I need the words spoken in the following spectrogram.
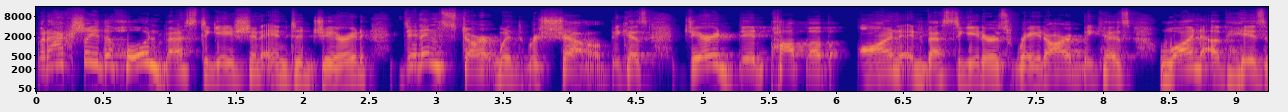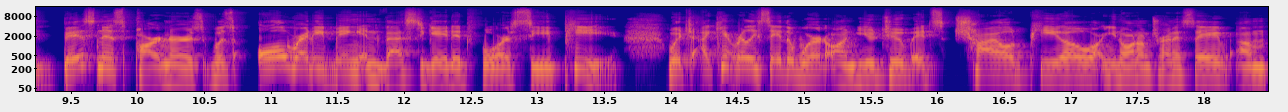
But actually, the whole investigation into Jared didn't start with Rochelle because Jared did pop up on investigators' radar because one of his business partners was already being investigated for CP, which I can't really say the word on YouTube. It's child PO you know what I'm trying to say? Um,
